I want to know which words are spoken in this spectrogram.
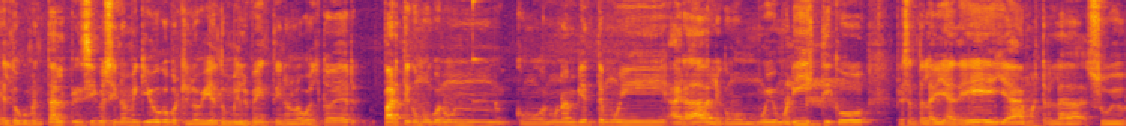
el documental al principio, si no me equivoco, porque lo vi el 2020 y no lo he vuelto a ver, parte como con un, como con un ambiente muy agradable, como muy humorístico, presenta la vida de ella, muestra la- su-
